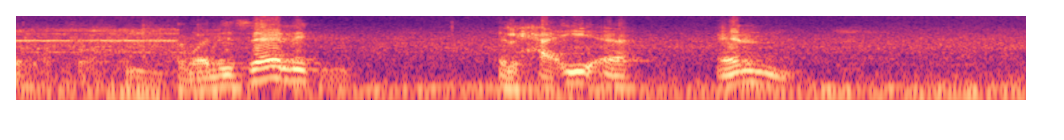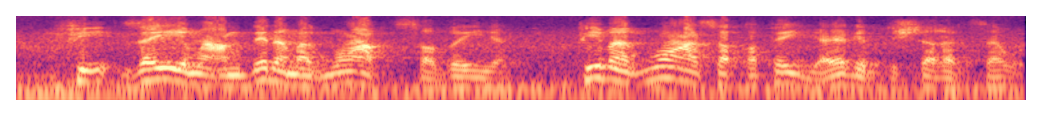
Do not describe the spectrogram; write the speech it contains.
الاطفال ولذلك الحقيقة إن في زي ما عندنا مجموعة اقتصادية في مجموعة ثقافية يجب تشتغل سوا.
